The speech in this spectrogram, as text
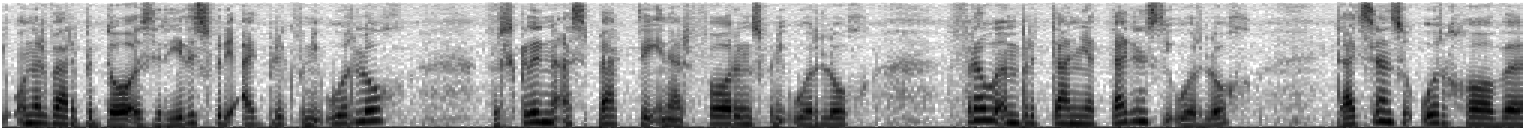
Die onderwerpe daar is redes vir die uitbreek van die oorlog, verskillende aspekte en ervarings van die oorlog, vrouwe in Britannia tydens die oorlog, Duitslandse oorgawe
